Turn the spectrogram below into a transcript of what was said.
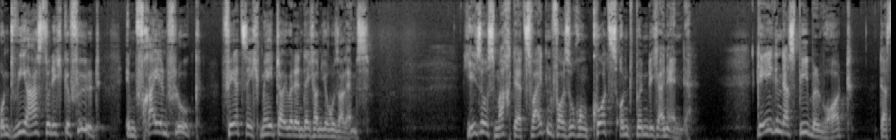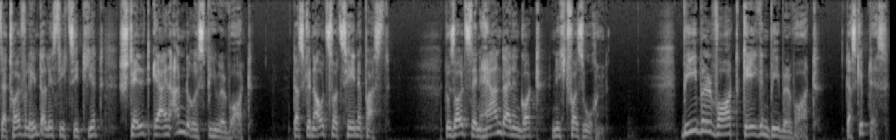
und wie hast du dich gefühlt im freien Flug, 40 Meter über den Dächern Jerusalems. Jesus macht der zweiten Versuchung kurz und bündig ein Ende. Gegen das Bibelwort, das der Teufel hinterlistig zitiert, stellt er ein anderes Bibelwort, das genau zur Szene passt. Du sollst den Herrn, deinen Gott, nicht versuchen. Bibelwort gegen Bibelwort. Das gibt es.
